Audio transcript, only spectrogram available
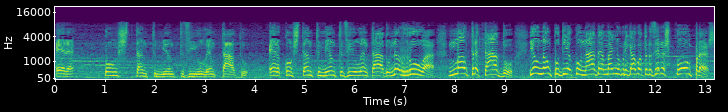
era constantemente violentado era constantemente violentado na rua, maltratado. Ele não podia com nada, a mãe obrigava a trazer as compras,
